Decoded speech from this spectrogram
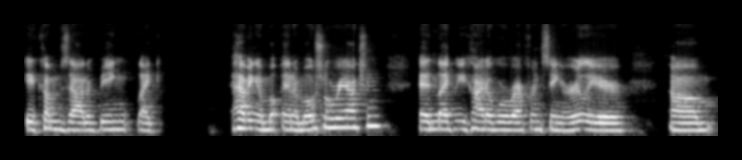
it comes out of being like having a, an emotional reaction. And like we kind of were referencing earlier, um,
